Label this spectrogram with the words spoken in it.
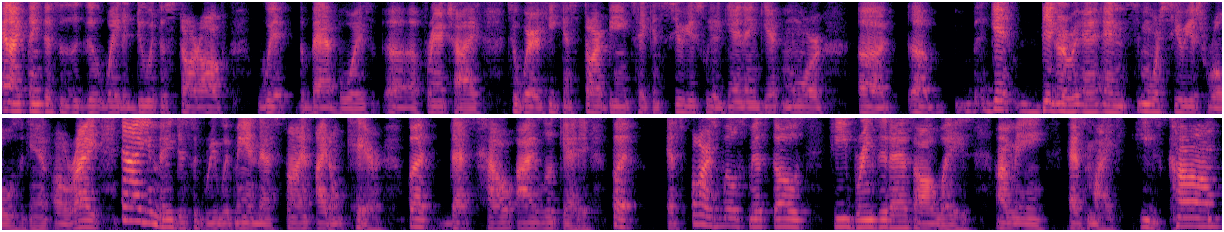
And I think this is a good way to do it to start off with the Bad Boys uh, franchise to where he can start being taken seriously again and get more uh, uh, get bigger and, and, more serious roles again. All right. Now you may disagree with me, and that's fine. I don't care. But that's how I look at it. But as far as Will Smith goes, he brings it as always. I mean, as Mike, he's calm,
